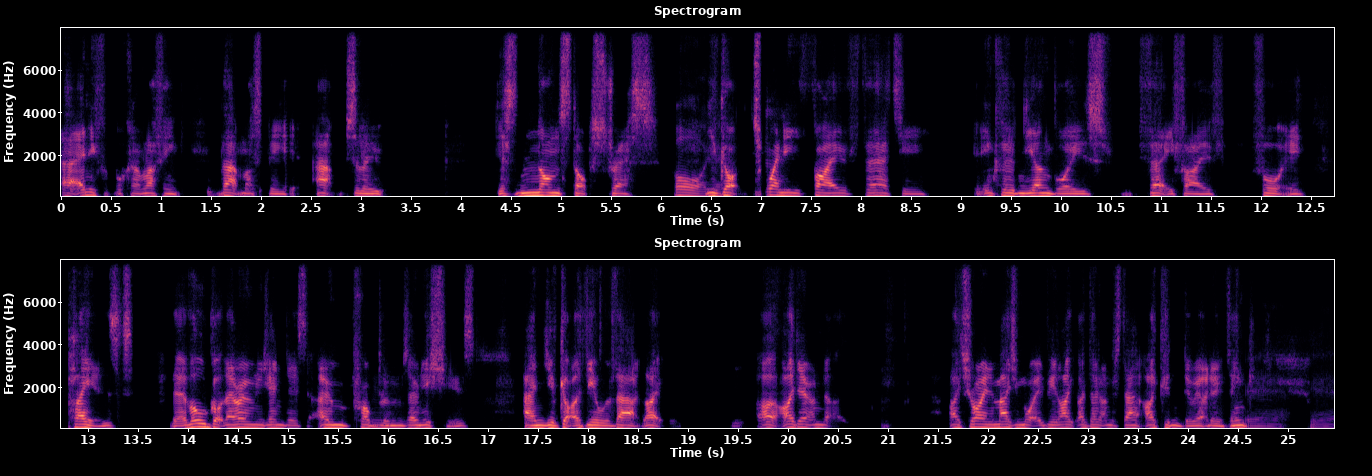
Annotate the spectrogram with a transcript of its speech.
at any football club, and I think that must be absolute just non-stop stress. Oh, you've got 25, 30, including young boys, 35, 40 players that have all got their own agendas, own problems, mm. own issues, and you've got to deal with that. Like, I, I, don't. I try and imagine what it'd be like. I don't understand. I couldn't do it. I don't think. Yeah, yeah.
